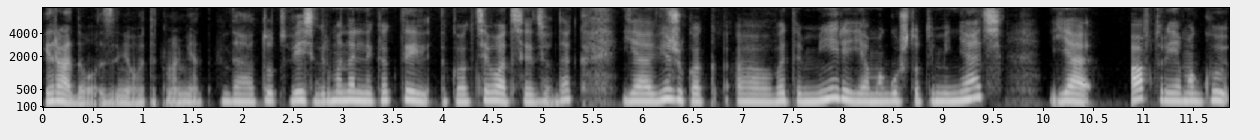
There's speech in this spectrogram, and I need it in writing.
и радовалась за него в этот момент. Да, тут весь гормональный коктейль такой активации идет, да. Я вижу, как э, в этом мире я могу что-то менять, я автор, я могу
